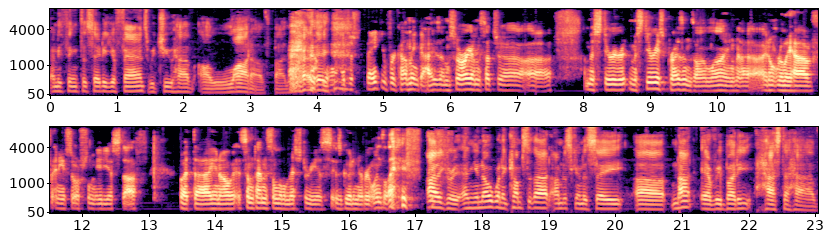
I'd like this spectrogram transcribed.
anything to say to your fans, which you have a lot of, by the way? I just thank you for coming, guys. I'm sorry I'm such a, a, a mysterious mysterious presence online. Uh, I don't really have any social media stuff, but uh, you know, sometimes a little mystery is, is good in everyone's life. I agree. And you know, when it comes to that, I'm just going to say uh, not everybody has to have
